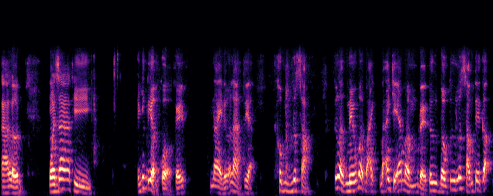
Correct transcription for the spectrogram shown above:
khá lớn. Ngoài ra thì cái nhược điểm của cái này nữa là gì ạ? Không lướt sóng. Tức là nếu mà bạn, mà anh chị em mà để tư, đầu tư lướt sóng t cộng,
